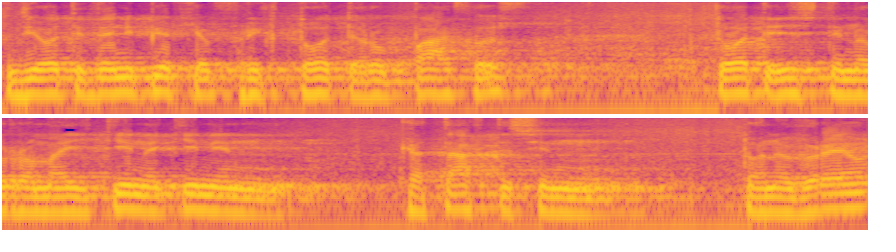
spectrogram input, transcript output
Διότι δεν υπήρχε φρικτότερο πάθος. Τότε στην Ρωμαϊκή εκείνη κατάφτιση των Εβραίων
